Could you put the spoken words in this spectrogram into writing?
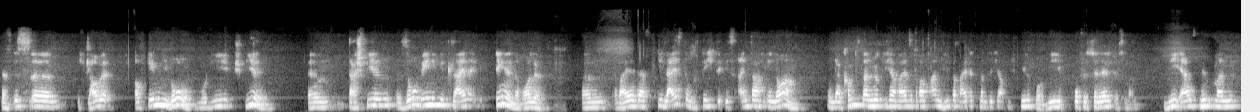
das ist, äh, ich glaube, auf dem Niveau, wo die spielen, ähm, da spielen so wenige kleine Dinge eine Rolle, ähm, weil das, die Leistungsdichte ist einfach enorm. Und da kommt es dann möglicherweise darauf an, wie bereitet man sich auf ein Spiel vor, wie professionell ist man, wie ernst nimmt man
